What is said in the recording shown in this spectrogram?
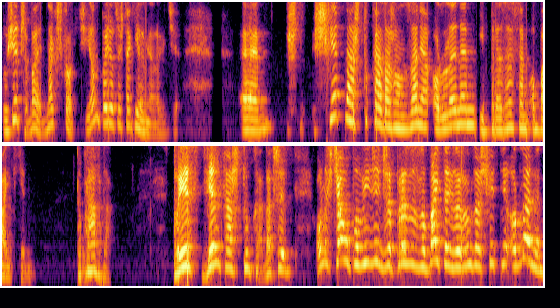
Tu się trzeba jednak szkolić. I on powiedział coś takiego mianowicie. sz- Świetna sztuka zarządzania Orlenem i prezesem Obajtkiem. To prawda. To jest wielka sztuka. Znaczy, on chciał powiedzieć, że prezes Obajtek zarządza świetnie Orlenem,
